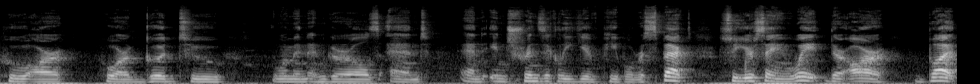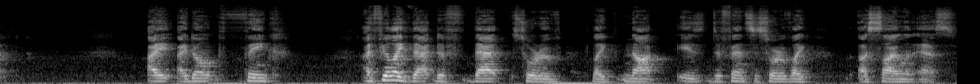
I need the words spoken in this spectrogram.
who are who are good to women and girls and and intrinsically give people respect. So you're saying, wait, there are, but I I don't think I feel like that def, that sort of like not is defense is sort of like a silent S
